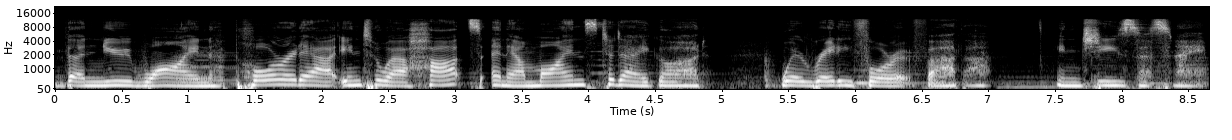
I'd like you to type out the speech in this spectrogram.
the new wine. Pour it out into our hearts and our minds today, God. We're ready for it, Father. In Jesus' name.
